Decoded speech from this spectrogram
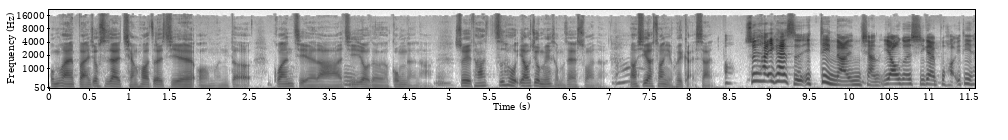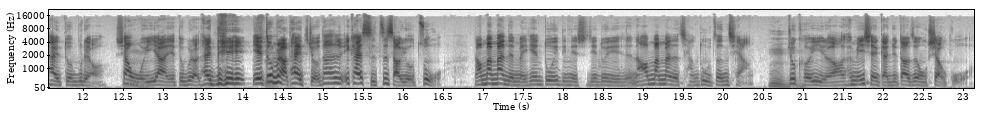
我们本来本来就是在强化这些我们的关节啦、肌肉的功能啊，所以它之后腰就没什么再酸了，然后膝盖酸也会改善。哦，所以他一开始一定啊，你想腰跟膝盖不好，一定他也蹲不了，像我一样也蹲不了太低，也蹲不了太久。但是一开始至少有做，然后慢慢的每天多一点点时间，多一点点时间，然后慢慢的强度增强，嗯，就可以了，然后很明显感觉到这种效果。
